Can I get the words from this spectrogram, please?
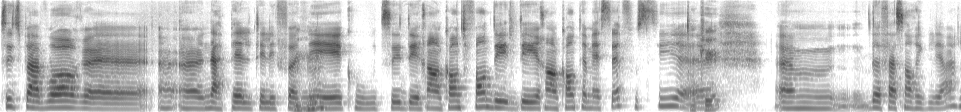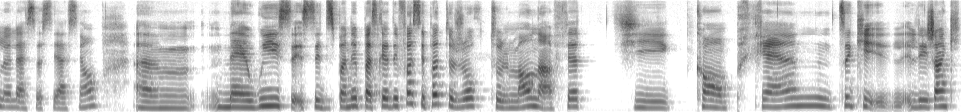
sais, tu peux avoir euh, un, un appel téléphonique ou, tu sais, des rencontres. Ils font des, des rencontres MSF aussi. euh, de façon régulière, l'association. Euh, mais oui, c'est disponible parce que des fois, c'est pas toujours tout le monde, en fait, qui comprennent, tu sais, les gens qui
